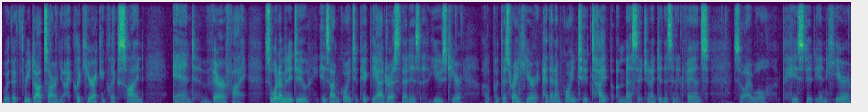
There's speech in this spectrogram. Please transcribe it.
where the three dots are, and I click here, I can click sign and verify. So what I'm going to do is I'm going to pick the address that is used here. I'll put this right here and then I'm going to type a message and I did this in advance so I will paste it in here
